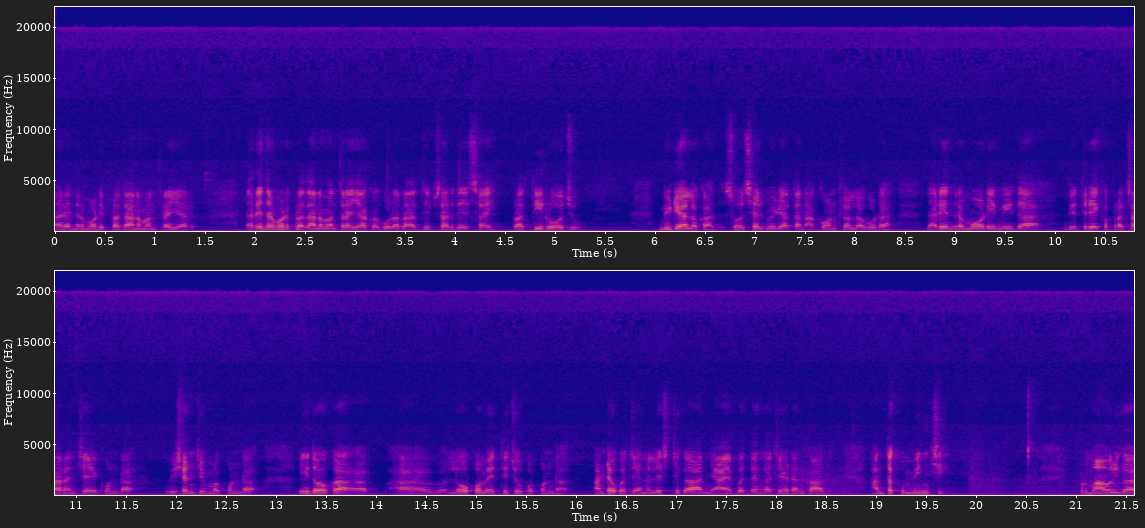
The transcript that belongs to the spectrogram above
నరేంద్ర మోడీ ప్రధానమంత్రి అయ్యారు. నరేంద్ర మోడీ ప్రధానమంత్రి అయ్యాక కూడా రాజ్దీప్ సర్దేశాయ్ ప్రతిరోజు మీడియాలో కాదు సోషల్ మీడియా తన అకౌంట్లలో కూడా నరేంద్ర మోడీ మీద వ్యతిరేక ప్రచారం చేయకుండా విషం చిమ్మకుండా ఏదో ఒక లోపం ఎత్తి చూపకుండా అంటే ఒక జర్నలిస్ట్గా న్యాయబద్ధంగా చేయడం కాదు. అంతకు మించి ఇప్పుడు మామూలుగా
